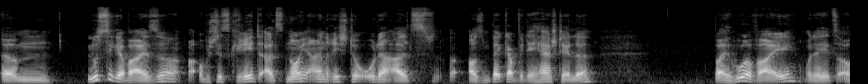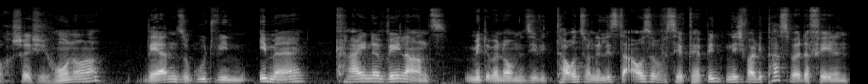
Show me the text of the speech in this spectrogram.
Ähm, lustigerweise, ob ich das Gerät als neu einrichte oder als aus dem Backup wieder herstelle, bei Huawei oder jetzt auch schrägstrich Honor werden so gut wie immer keine WLANs mit übernommen. Sie tauchen zwar eine Liste aus, aber sie verbinden nicht, weil die Passwörter fehlen.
